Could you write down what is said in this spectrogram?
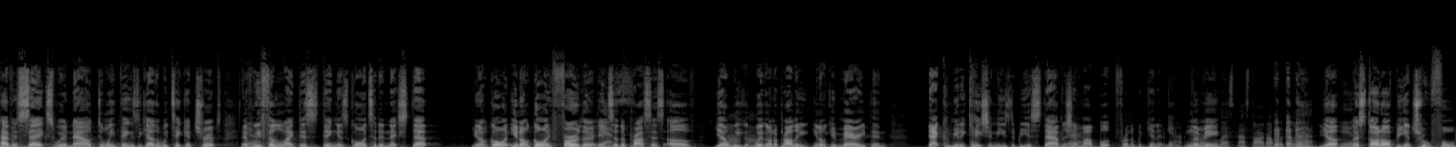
having sex. We're now doing things together. We're taking trips. If we feeling like this thing is going to the next step, you know, going you know going further Yes. Mm-hmm. into the process of yeah, we we're gonna probably you know get married. Then that communication needs to be established in my book from the beginning. Yeah. You know what I mean? Let's not start off with the lie. Yep. Yeah. Mm-hmm. Let's start off being truthful.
